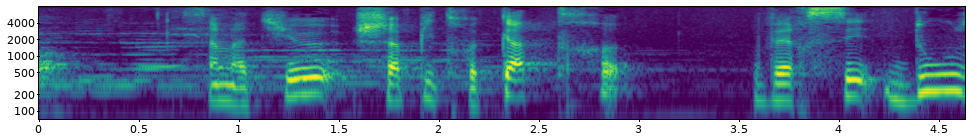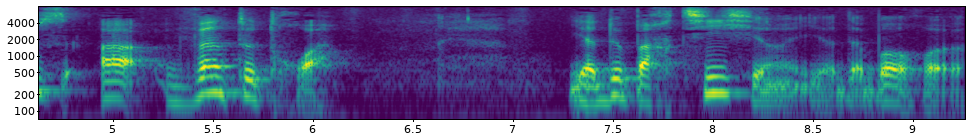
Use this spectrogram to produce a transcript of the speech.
A. Saint Matthieu, chapitre 4, versets 12 à 23. Il y a deux parties. hein. Il y a d'abord euh,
